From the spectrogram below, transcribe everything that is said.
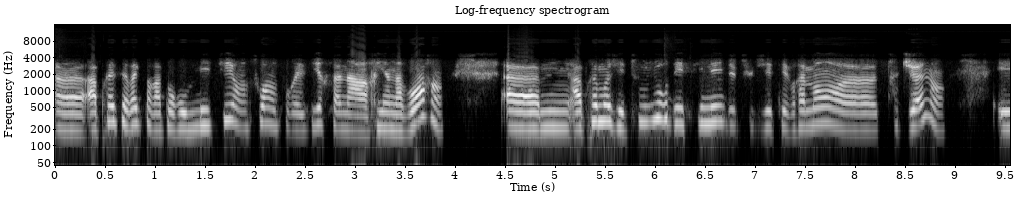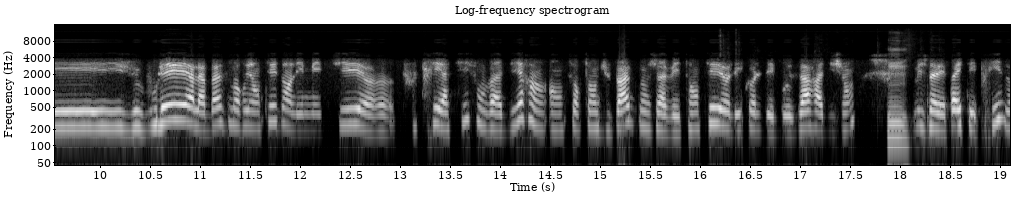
Euh, après, c'est vrai que par rapport au métier en soi, on pourrait se dire ça n'a rien à voir. Euh, après, moi, j'ai toujours dessiné depuis que j'étais vraiment toute jeune. Et je voulais à la base m'orienter dans les métiers euh, plus créatifs, on va dire, en sortant du bac. Donc j'avais tenté euh, l'école des beaux-arts à Dijon, Hmm. mais je n'avais pas été prise.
